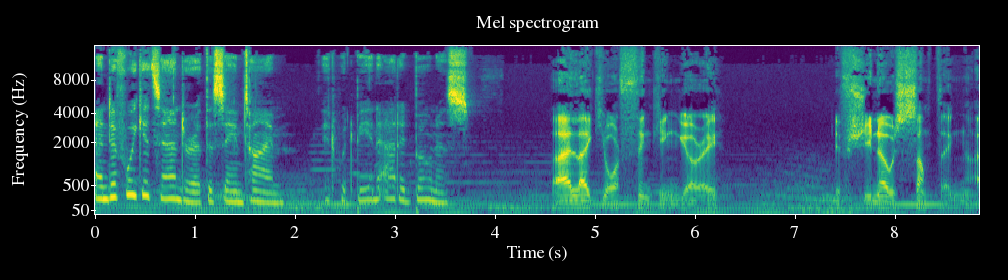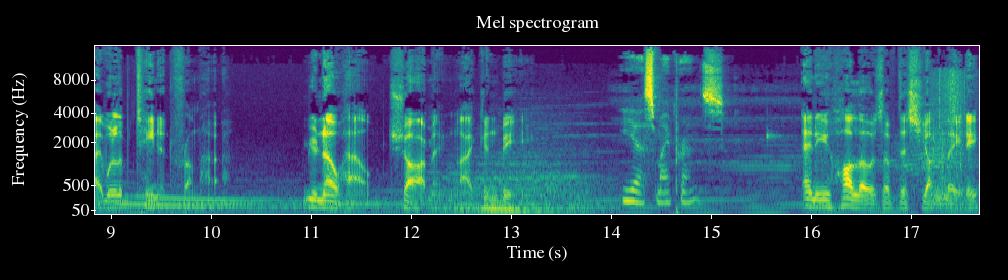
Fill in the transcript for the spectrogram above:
And if we get Xander at the same time, it would be an added bonus. I like your thinking, Yuri. If she knows something, I will obtain it from her. You know how charming I can be. Yes, my prince. Any holos of this young lady?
